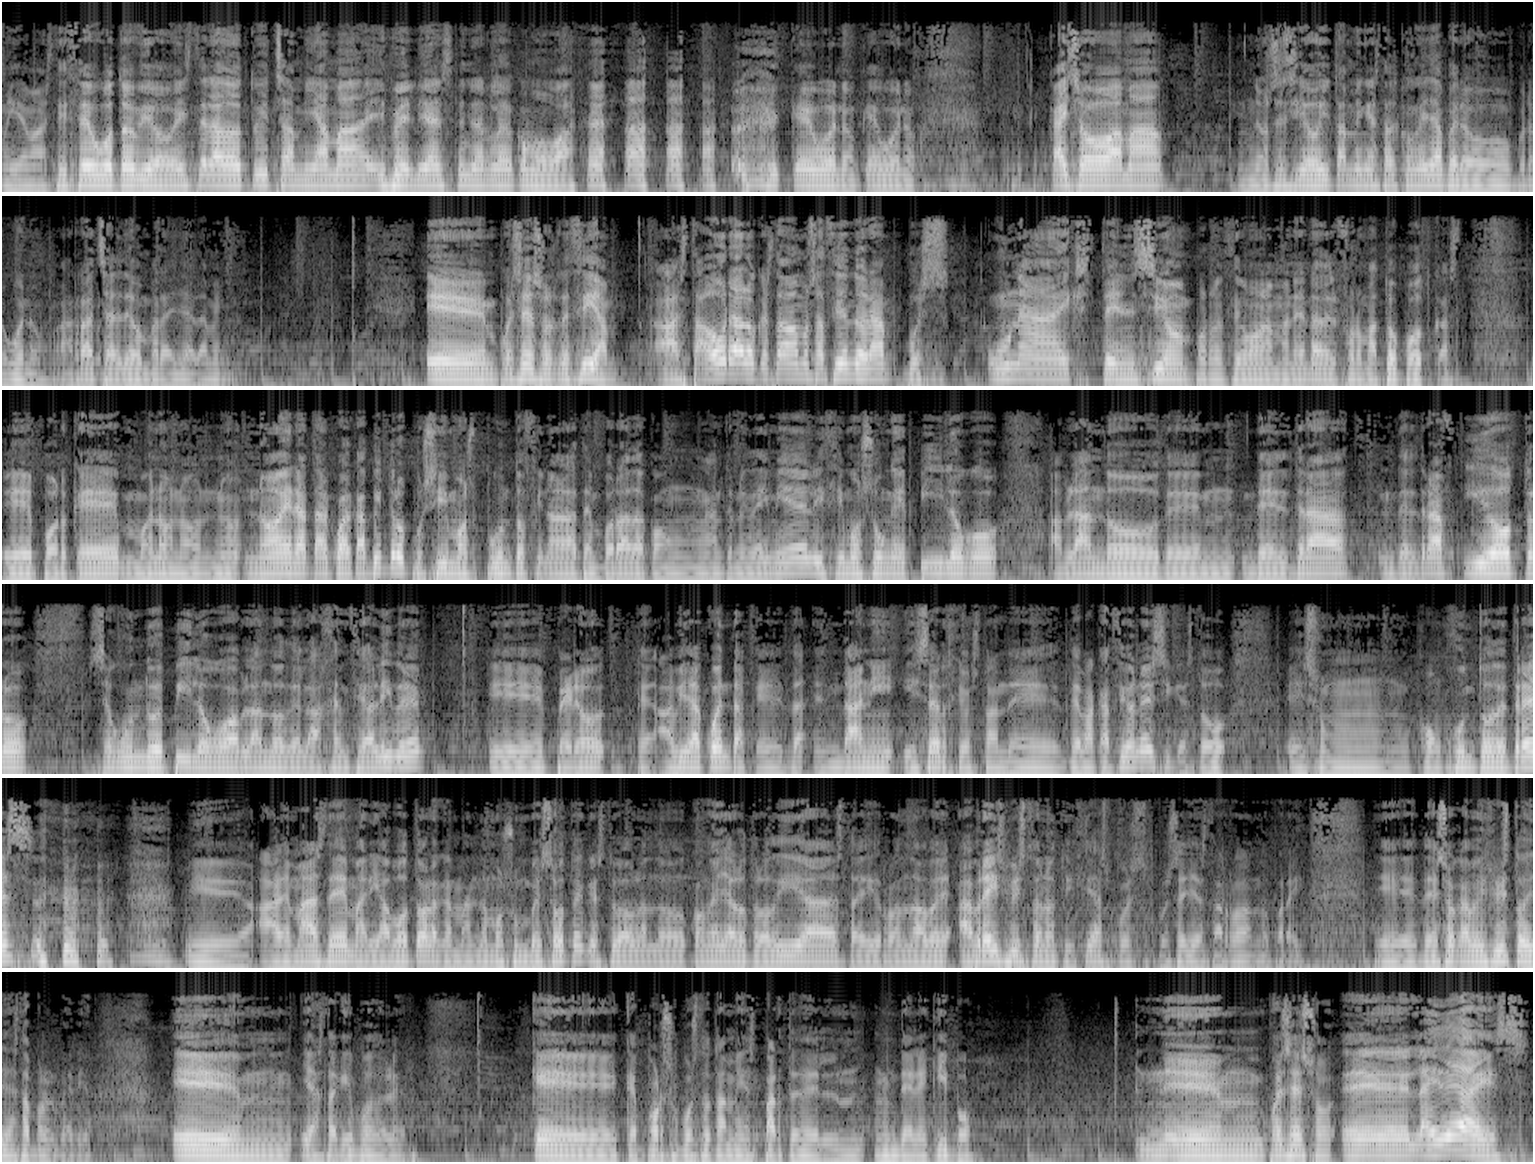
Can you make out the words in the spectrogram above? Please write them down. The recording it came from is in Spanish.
demás. Dice Hugo Tobio, he instalado Twitch a mi ama y me lié a enseñarle cómo va. qué bueno, qué bueno. Kaiso, ama. No sé si hoy también estás con ella, pero, pero bueno, arracha el deón para ella también. Eh, pues eso, os decía, hasta ahora lo que estábamos haciendo era pues una extensión, por decirlo de alguna manera, del formato podcast. Eh, porque, bueno, no, no, no era tal cual capítulo, pusimos punto final a la temporada con Anthony Daimiel, hicimos un epílogo hablando de, del, draft, del draft y otro segundo epílogo hablando de la agencia libre. Eh, pero te- habida cuenta que Da- Dani y Sergio están de, vacaciones y que esto es un conjunto de tres. Eh, además de María Boto, a la que mandamos un besote, que estuve hablando con ella el otro día, está ahí rodando. Habréis visto noticias, pues, pues ella está rodando por ahí. Eh, de eso que habéis visto, ella está por el medio. Y hasta aquí puedo leer. Que, que por supuesto también es parte del, equipo. Pues eso, la idea es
